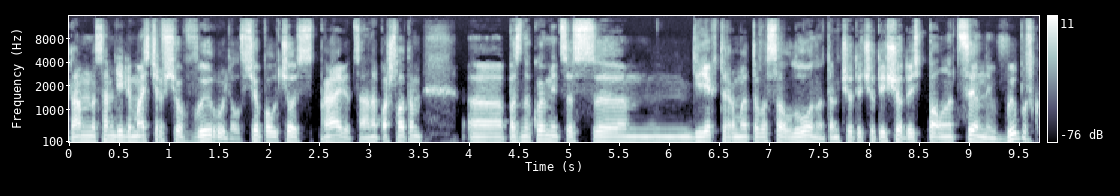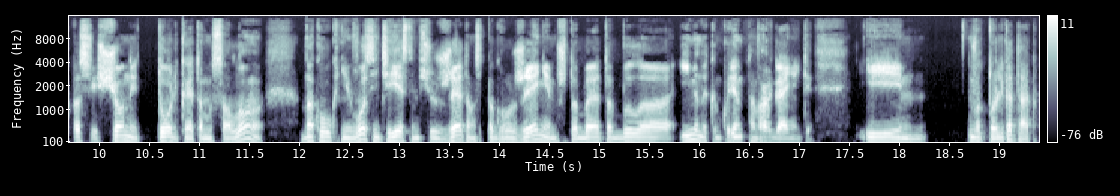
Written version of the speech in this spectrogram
там на самом деле мастер все вырулил, все получилось справиться, она пошла там э, познакомиться с э, директором этого салона, там что-то, что-то еще, то есть полноценный выпуск, посвященный только этому салону, вокруг него с интересным сюжетом, с погружением, чтобы это было именно конкурентно в органике. И вот только так.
